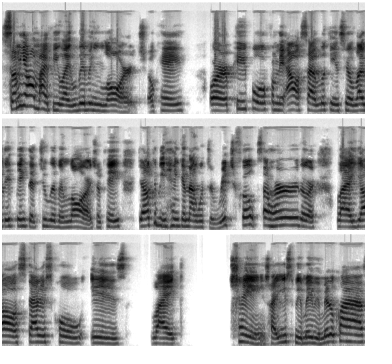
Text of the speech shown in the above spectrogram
Some of y'all might be like living large. Okay, or people from the outside looking into your life, they think that you live in large, okay? Y'all could be hanging out with the rich folks, I heard, or like y'all status quo is like changed. I used to be maybe middle class,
